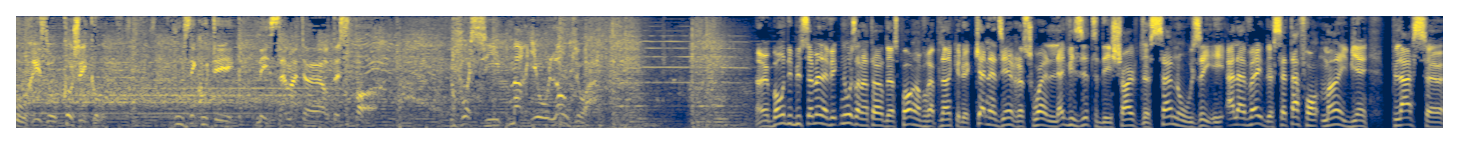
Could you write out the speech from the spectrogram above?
Au réseau Cogeco, vous écoutez les amateurs de sport. Voici Mario Langlois. Un bon début de semaine avec nous, aux amateurs de sport, en vous rappelant que le Canadien reçoit la visite des Sharks de San Jose. Et à la veille de cet affrontement, eh bien, place euh,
